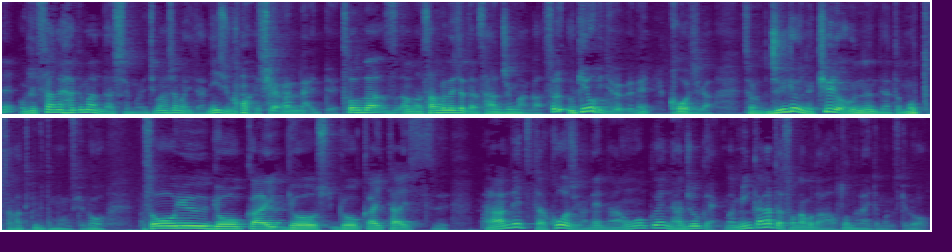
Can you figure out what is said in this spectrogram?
ね、お客さんが100万出しても一番下までいったら25万しかなんないって。そんな、あの、3分の1だったら30万が。それ受け置いてるんでね、工事が。その、従業員の給料云々でやったらもっと下がってくると思うんですけど、そういう業界、業、業界体質。なんでって言ったら工事がね、何億円、何十億円。まあ民間だったらそんなことはほとんどないと思うんですけど、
